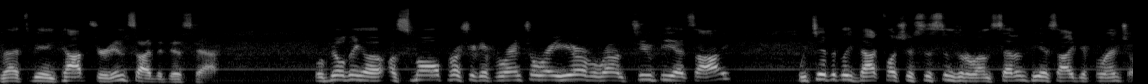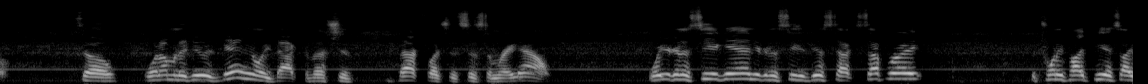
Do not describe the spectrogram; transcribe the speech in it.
that's being captured inside the disc stack. We're building a, a small pressure differential right here of around 2 psi. We typically backflush the systems at around 7 psi differential. So what I'm going to do is manually backflush the, backflush the system right now. What you're going to see again, you're going to see the disc stack separate, the 25 psi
